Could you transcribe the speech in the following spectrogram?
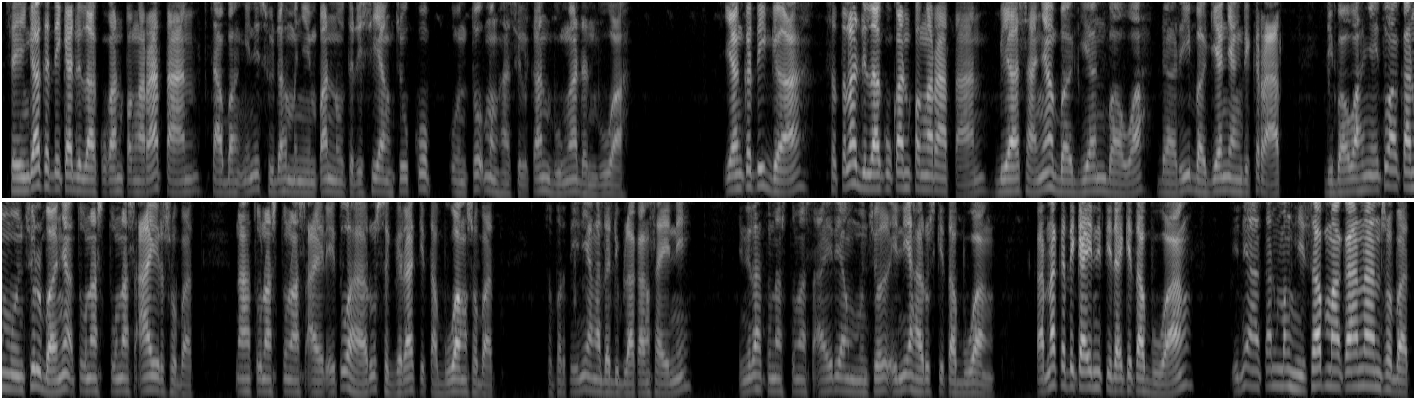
Sehingga ketika dilakukan pengeratan, cabang ini sudah menyimpan nutrisi yang cukup untuk menghasilkan bunga dan buah. Yang ketiga, setelah dilakukan pengeratan, biasanya bagian bawah dari bagian yang dikerat, di bawahnya itu akan muncul banyak tunas-tunas air sobat. Nah tunas-tunas air itu harus segera kita buang sobat. Seperti ini yang ada di belakang saya ini inilah tunas-tunas air yang muncul ini harus kita buang karena ketika ini tidak kita buang ini akan menghisap makanan sobat.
